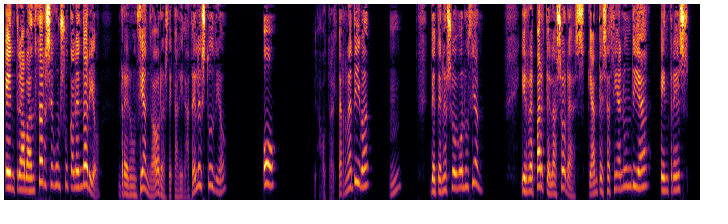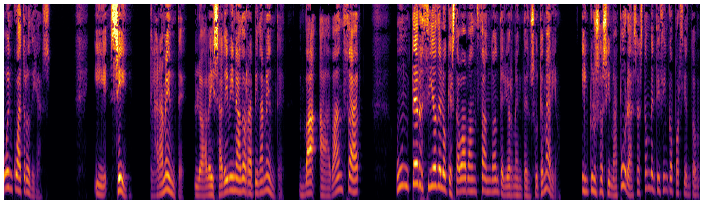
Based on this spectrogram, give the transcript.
entre avanzar según su calendario, renunciando a horas de calidad del estudio, o la otra alternativa, de tener su evolución. Y reparte las horas que antes hacían un día en tres o en cuatro días. Y sí, claramente, lo habéis adivinado rápidamente, va a avanzar un tercio de lo que estaba avanzando anteriormente en su temario. Incluso si me apuras, hasta un 25%.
